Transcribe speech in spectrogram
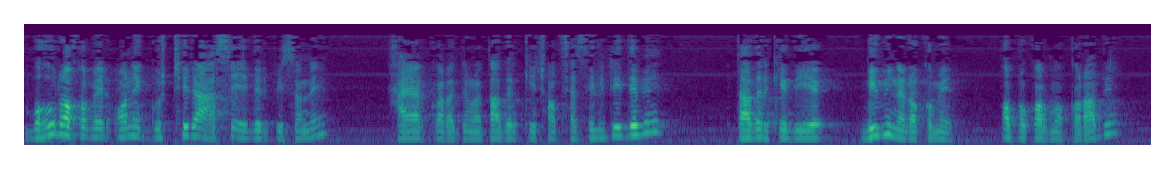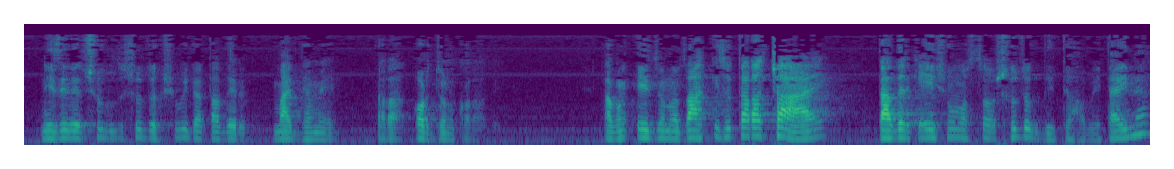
বহু রকমের অনেক গোষ্ঠীরা আছে এদের পিছনে হায়ার করার জন্য। তাদেরকে সব ফ্যাসিলিটি দেবে, তাদেরকে দিয়ে বিভিন্ন রকমের অপকর্ম করাবে, নিজেদের সুযোগ সুবিধা তাদের মাধ্যমে তারা অর্জন করাবে। এবং এই জন্য যা কিছু তারা চায়, তাদেরকে এই সমস্ত সুযোগ দিতে হবে, তাই না?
